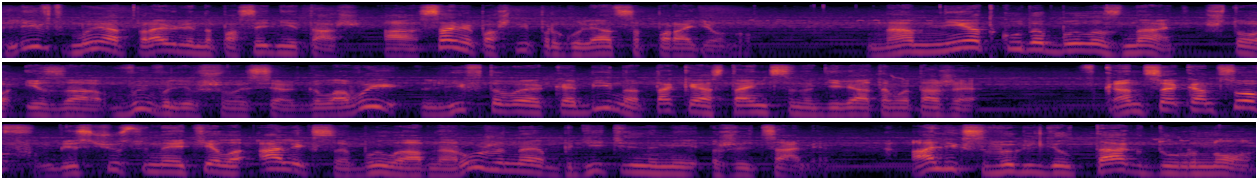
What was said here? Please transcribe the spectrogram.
Лифт мы отправили на последний этаж, а сами пошли прогуляться по району. Нам неоткуда было знать, что из-за вывалившегося головы лифтовая кабина так и останется на девятом этаже. В конце концов, бесчувственное тело Алекса было обнаружено бдительными жильцами. Алекс выглядел так дурно,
